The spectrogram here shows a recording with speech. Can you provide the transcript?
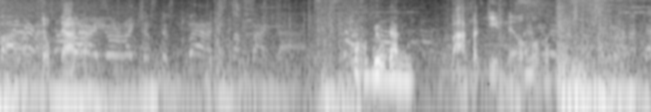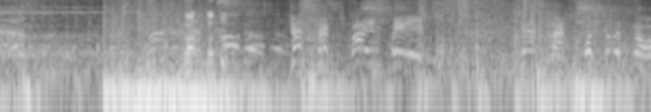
fire! จบด่านแล้ว May your righteousness burn in the fire! จอวิวดันบาร์กสกินเนี่ยโอ้โหก้อนกระสุน Justice finds me! Get that foot to the throw!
